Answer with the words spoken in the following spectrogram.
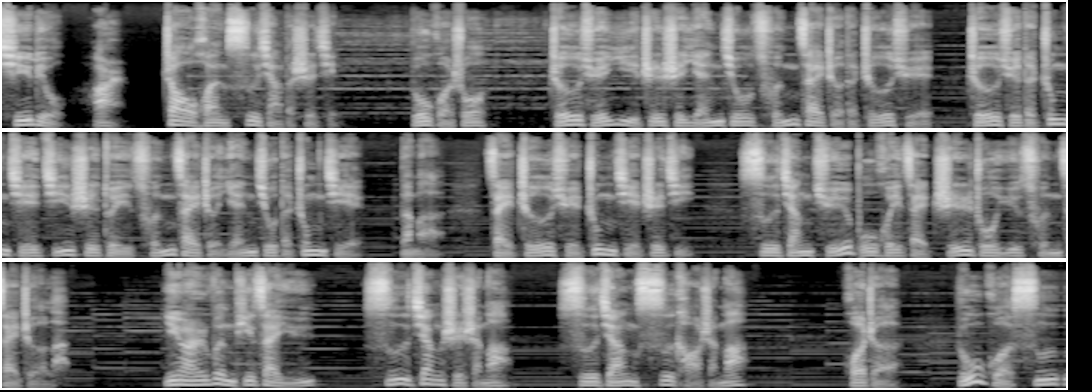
七六二召唤思想的事情。如果说哲学一直是研究存在者的哲学，哲学的终结即是对存在者研究的终结，那么在哲学终结之际，思将绝不会再执着于存在者了。因而问题在于，思将是什么？思将思考什么？或者，如果思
